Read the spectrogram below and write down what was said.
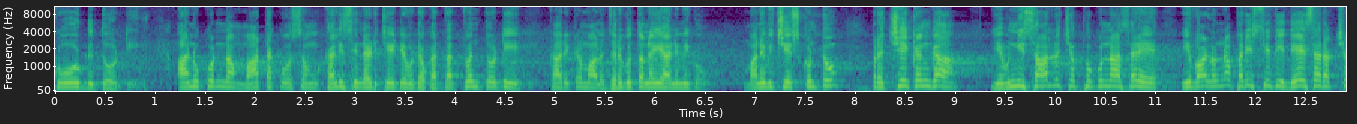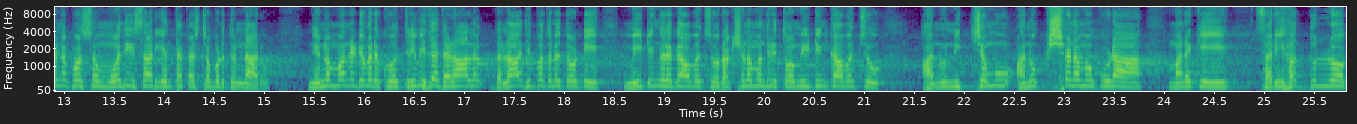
కోడ్ తోటి. అనుకున్న మాట కోసం కలిసి నడిచేటువంటి ఒక తత్వంతో కార్యక్రమాలు జరుగుతున్నాయని మీకు మనవి చేసుకుంటూ ప్రత్యేకంగా ఎన్నిసార్లు చెప్పుకున్నా సరే ఇవాళ ఉన్న పరిస్థితి దేశ రక్షణ కోసం మోదీ సార్ ఎంత కష్టపడుతున్నారు. నిన్న మొన్నటి వరకు త్రివిధ దళాల దళాధిపతులతోటి మీటింగులు కావచ్చు రక్షణ మంత్రితో మీటింగ్ కావచ్చు అనునిత్యము అనుక్షణము కూడా మనకి సరిహద్దుల్లో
